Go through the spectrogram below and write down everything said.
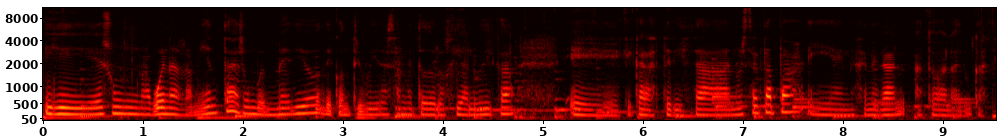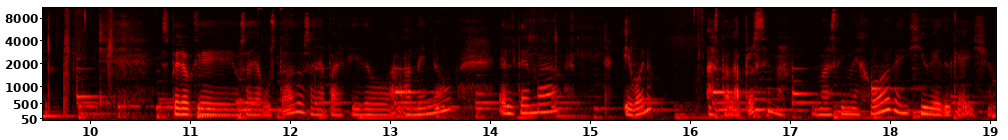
y es una buena herramienta, es un buen medio de contribuir a esa metodología lúdica eh, que caracteriza nuestra etapa y en general a toda la educación. Espero que os haya gustado, os haya parecido ameno el tema y bueno, hasta la próxima, más y mejor en Hue Education.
